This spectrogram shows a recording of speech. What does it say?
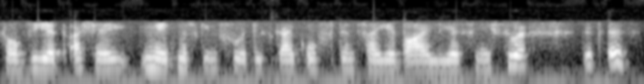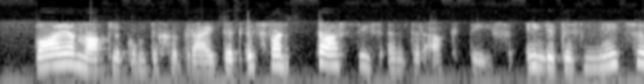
sal weet as jy net miskien foto's kyk of tensy jy baie lees nie. So dit is baie maklik om te gebruik. Dit is fantasties interaktief en dit is net so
